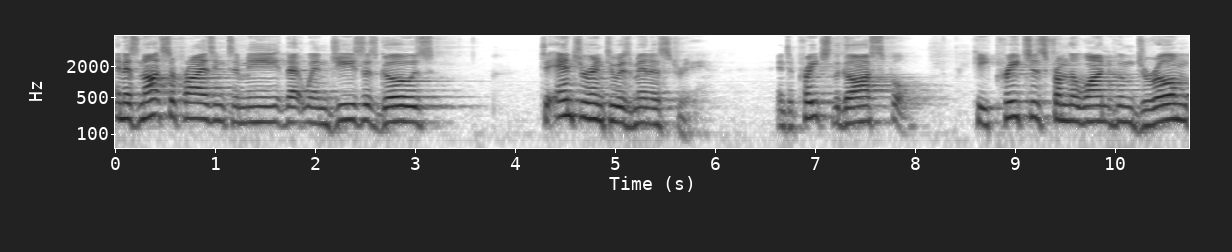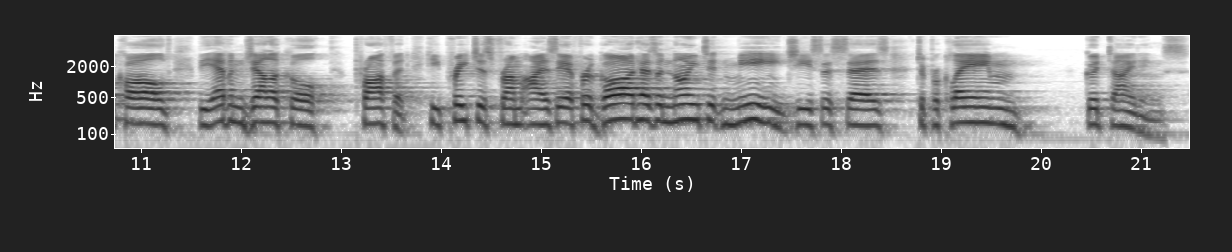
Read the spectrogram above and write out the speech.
And it's not surprising to me that when Jesus goes to enter into his ministry and to preach the gospel, he preaches from the one whom Jerome called the evangelical prophet. He preaches from Isaiah. For God has anointed me, Jesus says, to proclaim good tidings,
